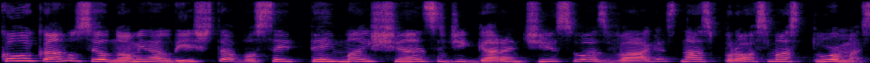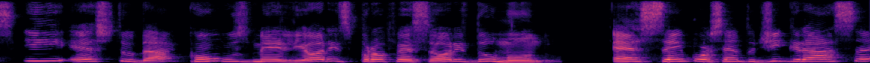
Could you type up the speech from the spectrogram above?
Colocando seu nome na lista, você tem mais chance de garantir suas vagas nas próximas turmas e estudar com os melhores professores do mundo. É 100% de graça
